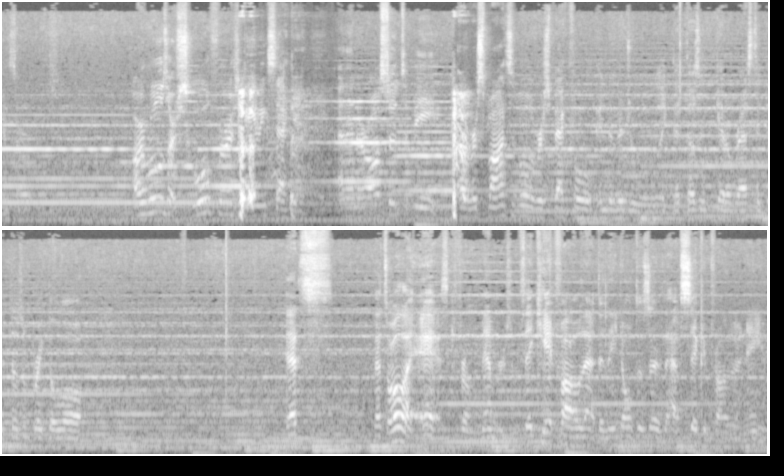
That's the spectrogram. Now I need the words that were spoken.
against our rules. Our rules are school first, gaming second, and then are also to be a responsible, respectful individual, like that doesn't get arrested, that doesn't break the law. That's that's all I ask from members. If they can't follow that, then they don't deserve to have SiQ in front of their name.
